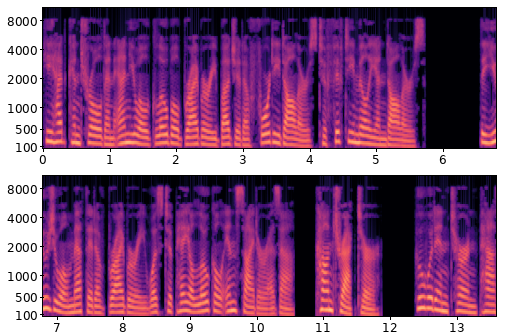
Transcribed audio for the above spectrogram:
He had controlled an annual global bribery budget of $40 to $50 million. The usual method of bribery was to pay a local insider as a «contractor» who would in turn pass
